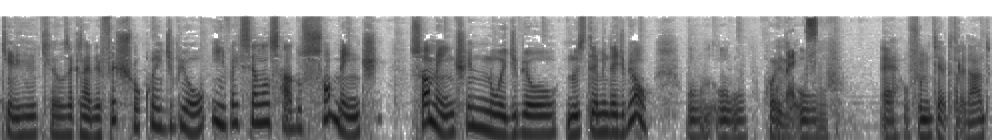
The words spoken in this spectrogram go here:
que, ele, que o Zack Snyder fechou com a HBO e vai ser lançado somente, somente no HBO, no streaming da HBO. O, o, coisa, o, é, o filme inteiro, tá ligado?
